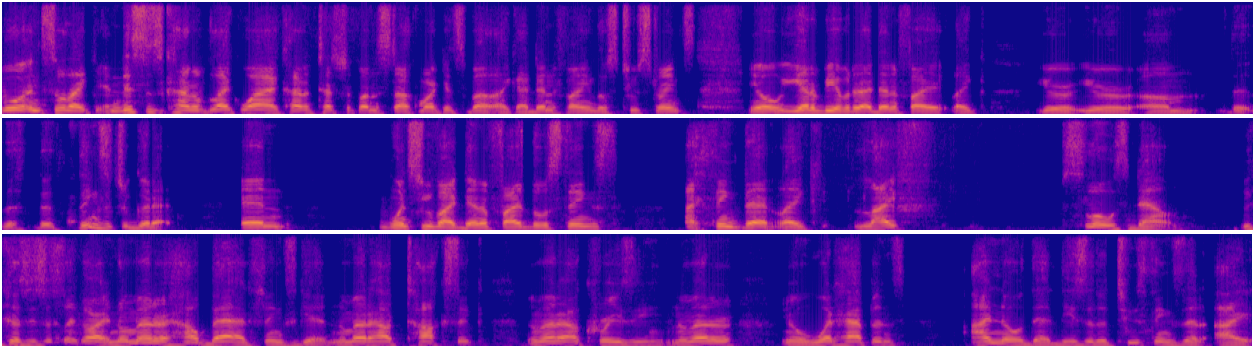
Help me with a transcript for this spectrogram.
well, and so like, and this is kind of like why I kind of touched upon the stock markets about like identifying those two strengths. You know, you got to be able to identify like your your um the, the the things that you're good at, and once you've identified those things, I think that like life slows down because it's just like all right, no matter how bad things get, no matter how toxic, no matter how crazy, no matter you know what happens, I know that these are the two things that I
